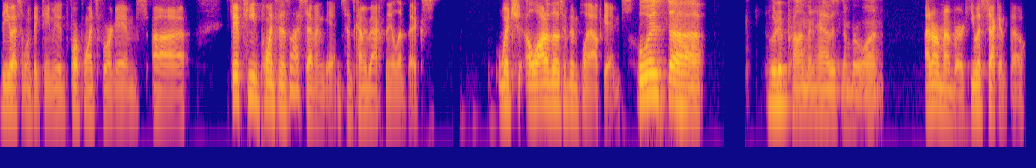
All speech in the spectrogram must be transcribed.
the U.S. Olympic team. He had four points, four games. Uh, 15 points in his last seven games since coming back from the Olympics, which a lot of those have been playoff games. Who was the who did Pronman have as number one? I don't remember. He was second though.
